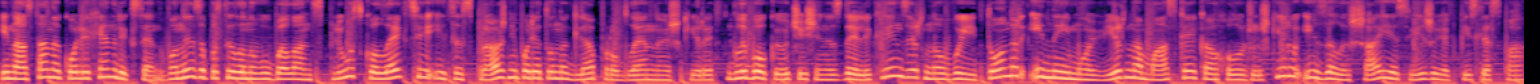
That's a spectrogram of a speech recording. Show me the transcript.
І наостанок Колі Хенріксен. Вони запустили нову Баланс Плюс колекцію, і це справжній порятунок для проблемної шкіри. Глибокий очищений з Делі Клінзер, новий тонер і неймовірна маска, яка охолоджує шкіру і залишає свіжу, як після спа.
